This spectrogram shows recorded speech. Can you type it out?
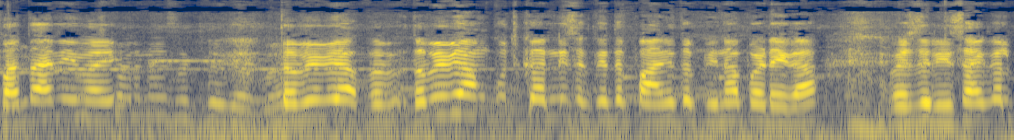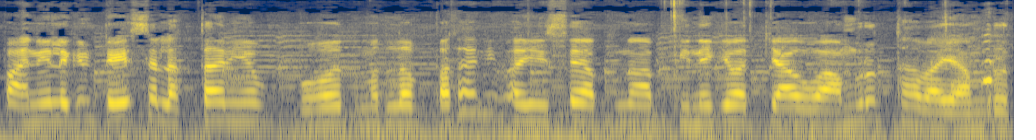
पता नहीं भाई। तभी भी तभी भी हम कुछ कर नहीं सकते थे पानी तो पीना पड़ेगा। वैसे रिसाइकल पानी है, लेकिन टेस्ट से लगता नहीं है बहुत मतलब पता नहीं भाई इससे अपना पीने के बाद क्या हुआ? अमृत था भाई अमृत।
